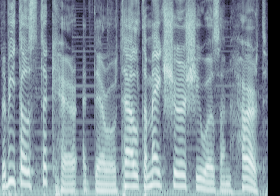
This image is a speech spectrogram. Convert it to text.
The Beatles took her at their hotel to make sure she was unhurt.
